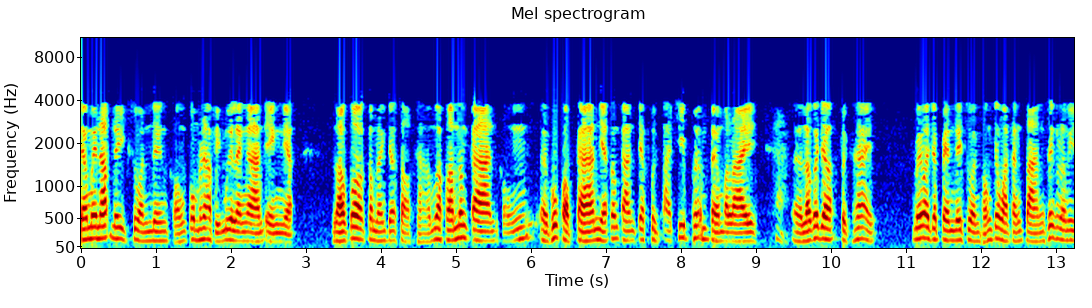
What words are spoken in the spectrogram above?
ยังไม่นับในอีกส่วนหนึ่งของกรมพัฒนาฝีมือแรงงานเองเนี่ย เราก็กำลังจะสอบถามว่าความต้องการของเอ่อผู้ประกอบการเนี่ยต้องการจะฝึกอาชีพเพิ่มเติมอะไรค่ะเอ่อเราก็จะฝึกให้ไม่ว่าจะเป็นในส่วนของจังหวัดต่างๆ ซึ่งเรามี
